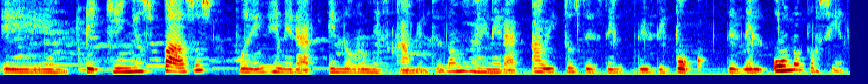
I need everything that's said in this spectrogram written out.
eh, pequeños pasos pueden generar enormes cambios. Entonces vamos a generar hábitos desde, desde poco, desde el 1%.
